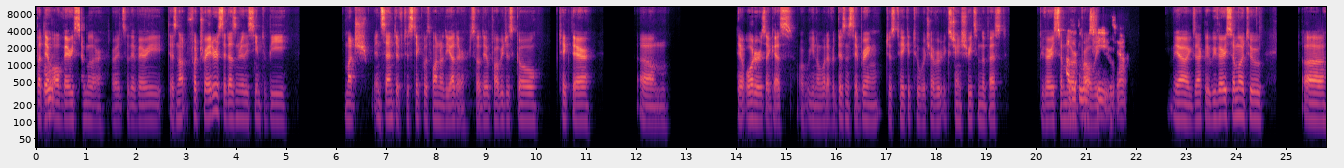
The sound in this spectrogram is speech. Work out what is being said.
But they're Ooh. all very similar, right? So they're very there's not for traders there doesn't really seem to be much incentive to stick with one or the other. So they'll probably just go take their um their orders, I guess, or you know whatever business they bring, just take it to whichever exchange treats them the best. Be very similar, Other than those probably. feeds, to, yeah. yeah, exactly. It'd be very similar to uh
